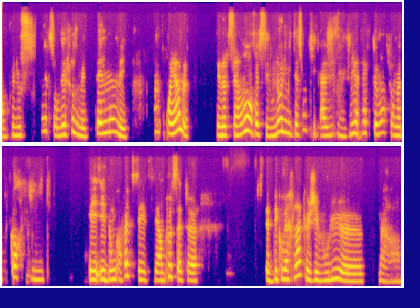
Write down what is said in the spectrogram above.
on peut nous soutenir sur des choses, mais tellement mais incroyables. C'est notre cerveau, en fait, c'est nos limitations qui agissent directement sur notre corps physique. Et, donc, en fait, c'est un peu cette, euh, cette découverte-là que j'ai voulu euh, ben,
